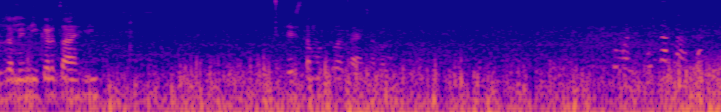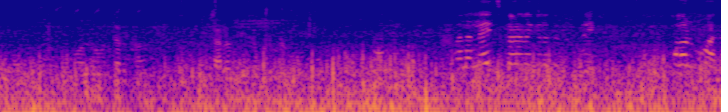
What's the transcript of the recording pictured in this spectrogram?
तुझा लेन इकडचा आहे. हेच तर महत्वाचं आहे सगळं तू म्हणजे उतरणार का? मग उतरतो चालू शकतो कळणं गेलं तर ब्रेक हॉर्न वाज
